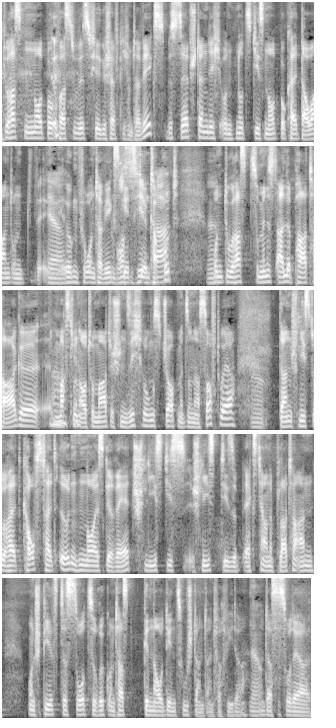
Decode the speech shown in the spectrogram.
du hast ein Notebook, was du bist viel geschäftlich unterwegs, bist selbstständig und nutzt dieses Notebook halt dauernd und äh, Ja. irgendwo unterwegs Du geht es dir kaputt. Und du hast zumindest alle paar Tage äh, machst du okay. einen automatischen Sicherungsjob mit so einer Software. Dann schließt du halt, kaufst halt irgendein neues Gerät, schließt, dies, schließt diese externe Platte an und spielst das so zurück und hast genau den Zustand einfach wieder. Ja. Und das ist so der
